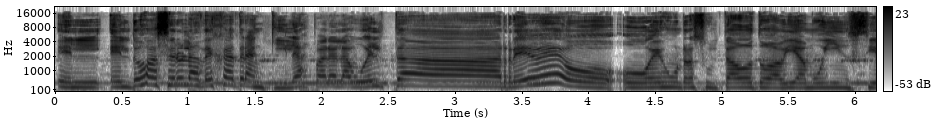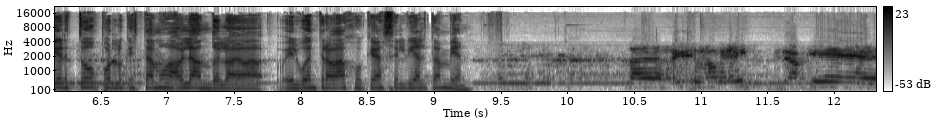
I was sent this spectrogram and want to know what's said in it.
¿El, el 2 a 0 las deja tranquilas para la vuelta, Rebe, o, o es un resultado todavía muy incierto por lo que estamos hablando, la- el buen trabajo que hace el Vial también? La la verdad que no creo que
